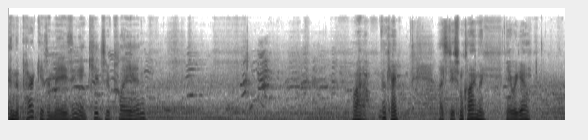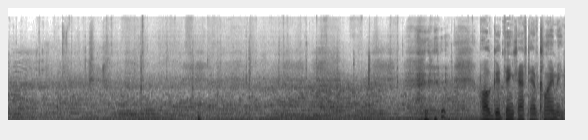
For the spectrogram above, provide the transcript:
And the park is amazing, and kids are playing. Wow, okay. Let's do some climbing. Here we go. All good things have to have climbing.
